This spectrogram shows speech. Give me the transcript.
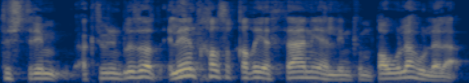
تشتري أكتيفيجن بليزرد لين تخلص القضية الثانية اللي يمكن مطولة ولا لا.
